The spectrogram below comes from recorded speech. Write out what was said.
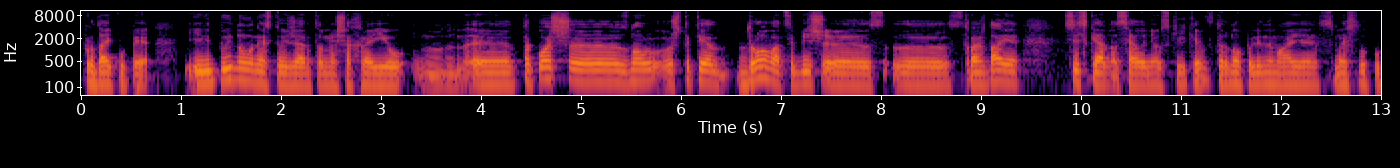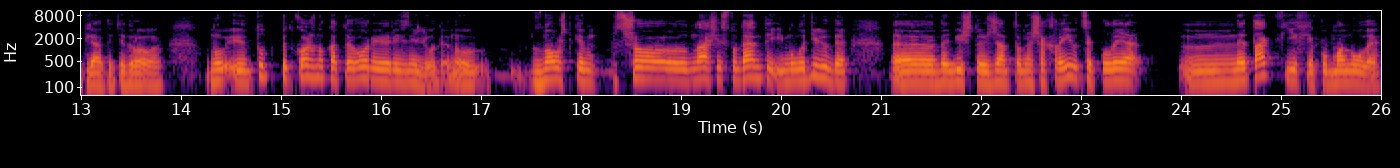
продай купи. І відповідно вони стають жертвами шахраїв. Е, Також е, знову ж таки дрова це більше страждає сільське населення, оскільки в Тернополі немає смислу купляти ті дрова. Ну і тут під кожну категорію різні люди. Ну знову ж таки, що наші студенти і молоді люди е, найбільш стають жертвами шахраїв, це коли не так їх як обманули.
